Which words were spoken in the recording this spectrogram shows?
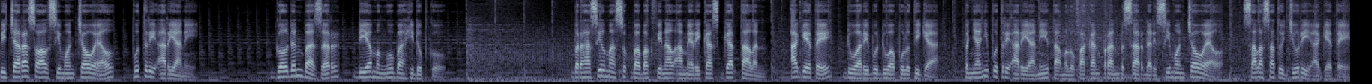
Bicara soal Simon Cowell, Putri Aryani. Golden Buzzer, dia mengubah hidupku. Berhasil masuk babak final America's Got Talent, AGT, 2023. Penyanyi Putri Aryani tak melupakan peran besar dari Simon Cowell, salah satu juri AGT.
